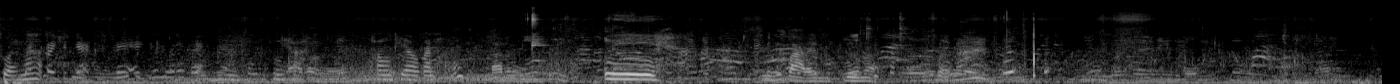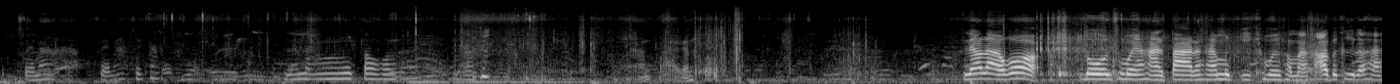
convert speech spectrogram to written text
สวยมาก นี่ค่ะ ท่องเที่ยวกัน นี่มันคือปลาอะไรลืมอะสวยมาก สวยมากค่ะ สวยมากสวยมากแล้วนั่งต่อนะคะมาอ่านปลากัน แล้วเราก็โดนขโมยอาหารปลานะคะ เมื่อกี้ขโมยเข้ามาเขาเอาไปคืนแล้วค่ะ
